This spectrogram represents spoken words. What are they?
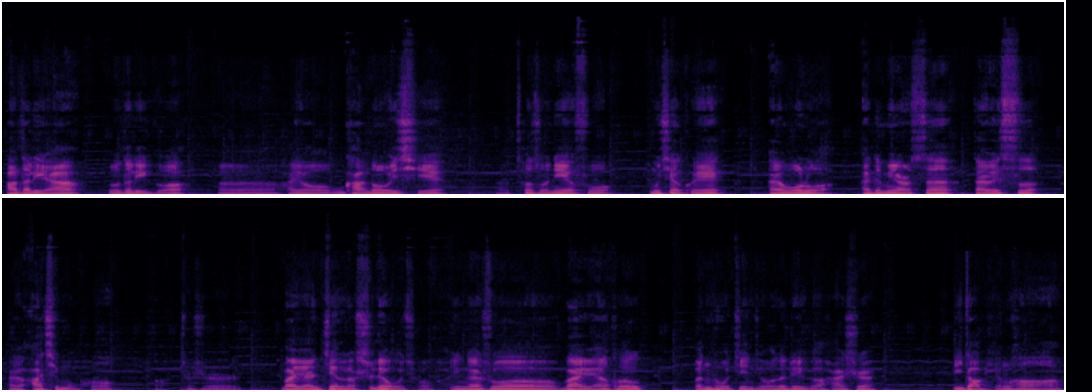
阿德里安、罗德里格，呃还有乌卡诺维奇、特索涅夫、穆切奎、埃沃洛、埃德米尔森、戴维斯，还有阿奇姆彭啊，这是外援进了十六个球。应该说外援和本土进球的这个还是比较平衡啊。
